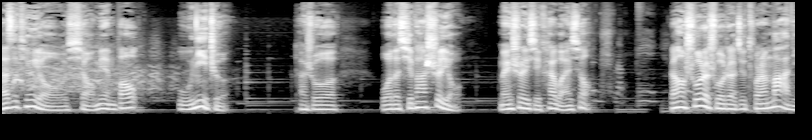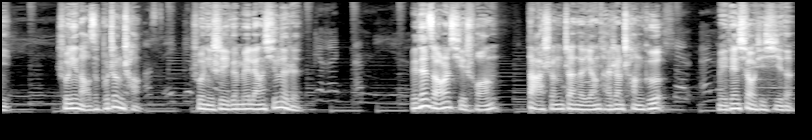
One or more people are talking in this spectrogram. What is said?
来自听友小面包忤逆者，他说：“我的奇葩室友没事一起开玩笑，然后说着说着就突然骂你，说你脑子不正常，说你是一个没良心的人。每天早上起床大声站在阳台上唱歌，每天笑嘻嘻的，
